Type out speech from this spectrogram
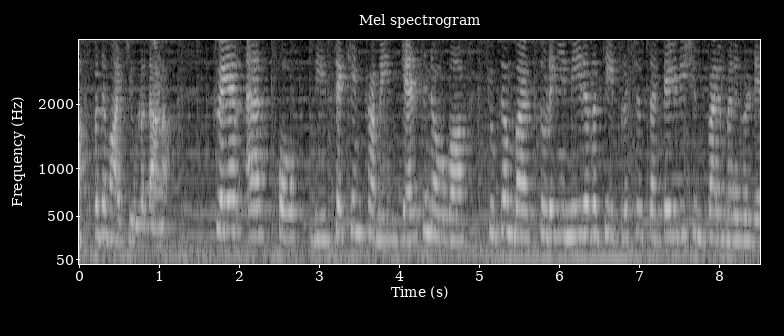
ആസ്പദമാക്കിയുള്ളതാണ്. ഫെയർ ആസ് പോപ്പ് The Second Coming Casanova Cucumber തുടങ്ങി നിരവധി പ്രശസ്ത ടെലിവിഷൻ പരമ്പരകളുടെ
